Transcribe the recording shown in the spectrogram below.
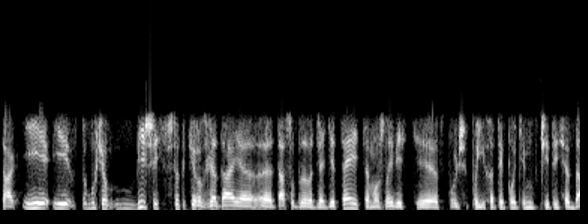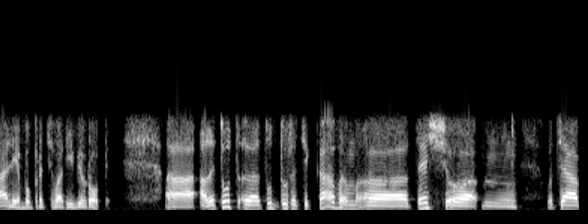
так і і тому, що більшість все таки розглядає е, особливо для дітей, це можливість з Польщі поїхати потім вчитися далі або працювати в Європі. Але тут е, тут дуже цікавим е, те, що оця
